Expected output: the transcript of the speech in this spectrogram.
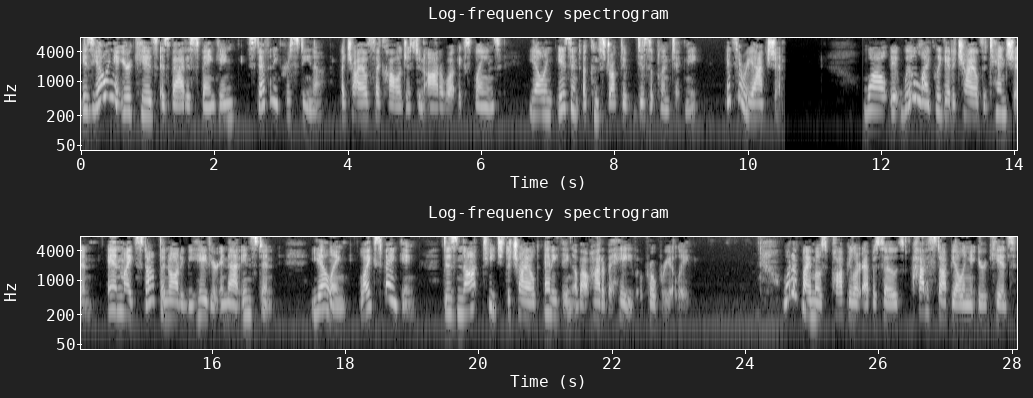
Is Yelling at Your Kids as Bad as Spanking? Stephanie Christina, a child psychologist in Ottawa, explains yelling isn't a constructive discipline technique. It's a reaction. While it will likely get a child's attention and might stop the naughty behavior in that instant, yelling, like spanking, does not teach the child anything about how to behave appropriately. One of my most popular episodes, How to Stop Yelling at Your Kids,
